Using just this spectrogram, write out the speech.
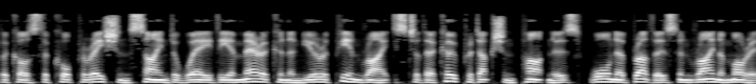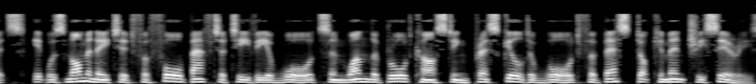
because the corporation signed away the American and European rights to their co-production partners, Warner Brothers and Reiner Moritz. It was nominated for four BAFTA TV awards and won the Broadcasting Press Guild Award for Best Documentary Series.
